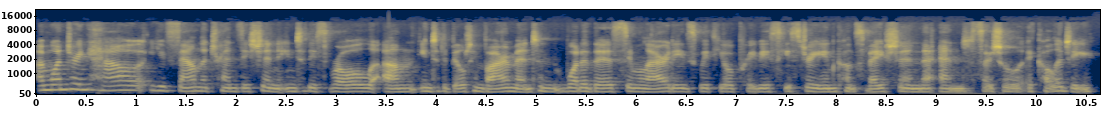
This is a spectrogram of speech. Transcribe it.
I'm wondering how you found the transition into this role um, into the built environment, and what are the similarities with your previous history in conservation and social ecology?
